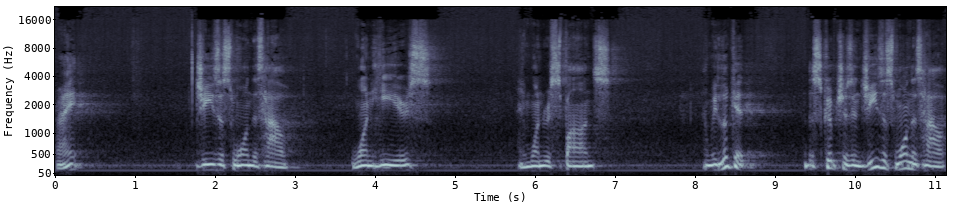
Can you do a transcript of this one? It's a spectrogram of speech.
right? Jesus warned us how one hears and one responds. And we look at the scriptures, and Jesus warned us how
